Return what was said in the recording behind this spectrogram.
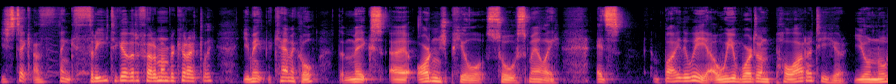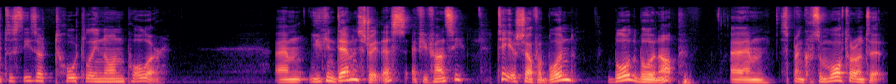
you stick, I think, three together, if I remember correctly, you make the chemical that makes uh, orange peel so smelly. It's, by the way, a wee word on polarity here. You'll notice these are totally non-polar. Um, you can demonstrate this if you fancy. Take yourself a balloon, blow the balloon up, um, sprinkle some water onto it,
